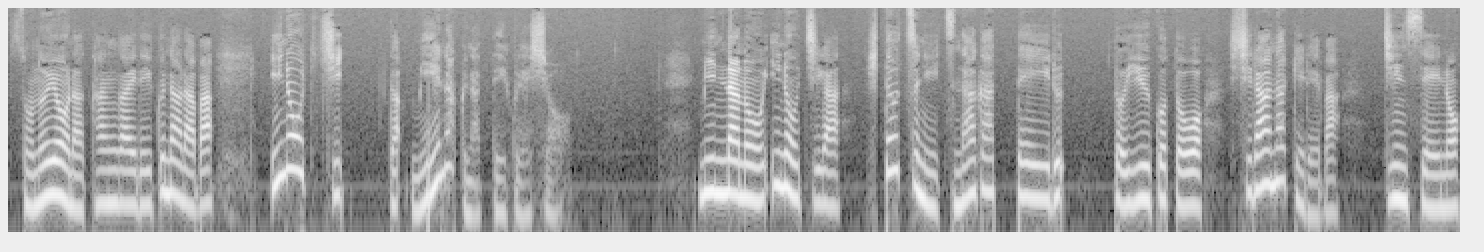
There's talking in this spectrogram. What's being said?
そのような考えでいくならば命が見えなくなっていくでしょう。みんなの命が一つにつながっている。ということを知らなければ人生の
